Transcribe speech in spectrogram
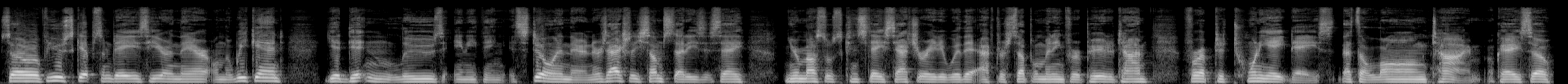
So if you skip some days here and there on the weekend, you didn't lose anything. It's still in there. And there's actually some studies that say your muscles can stay saturated with it after supplementing for a period of time for up to 28 days. That's a long time. Okay. So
